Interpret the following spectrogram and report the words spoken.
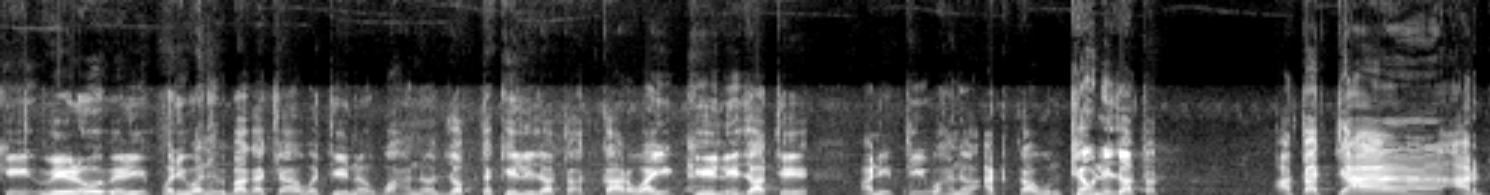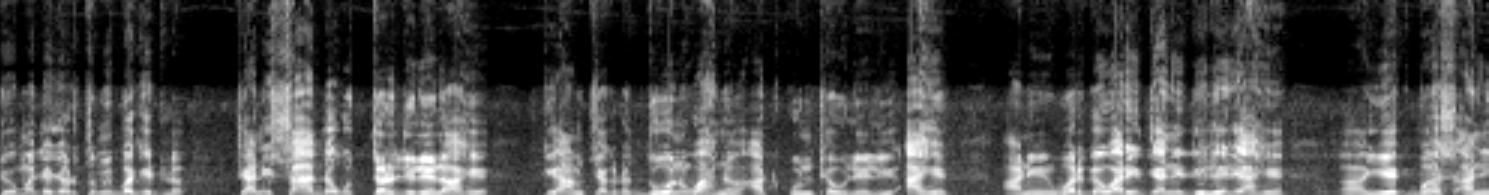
की वेळोवेळी परिवहन विभागाच्या वतीनं वाहनं जप्त केली जातात कारवाई केली जाते आणि ती वाहनं अटकावून ठेवली जातात. आता त्या आर टी ओमध्ये जर तुम्ही बघितलं त्यांनी साधं उत्तर दिलेलं आहे की आमच्याकडं दोन वाहनं अटकून ठेवलेली आहेत आणि वर्गवारी त्यांनी दिलेली आहे एक बस आणि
